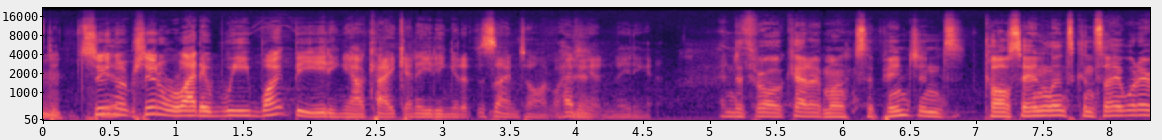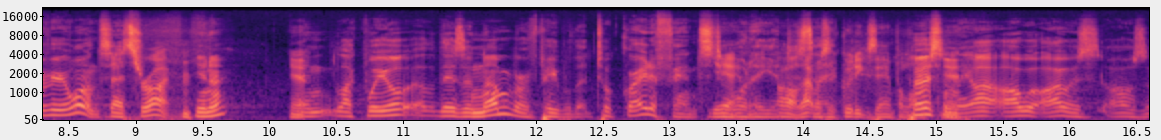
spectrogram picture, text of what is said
Mm. sooner, Yeah. sooner or later, we won't be eating our cake and eating it at the same time, or having Yeah. it and eating it. And to throw a cat amongst the pigeons, Kyle Sandilands can say whatever he wants. That's right. you know. Yeah. And like we all, there's a number of people that took great offence Yeah. to what he had Oh, to that say. was a good example. of it. Personally, I, I, I was I was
